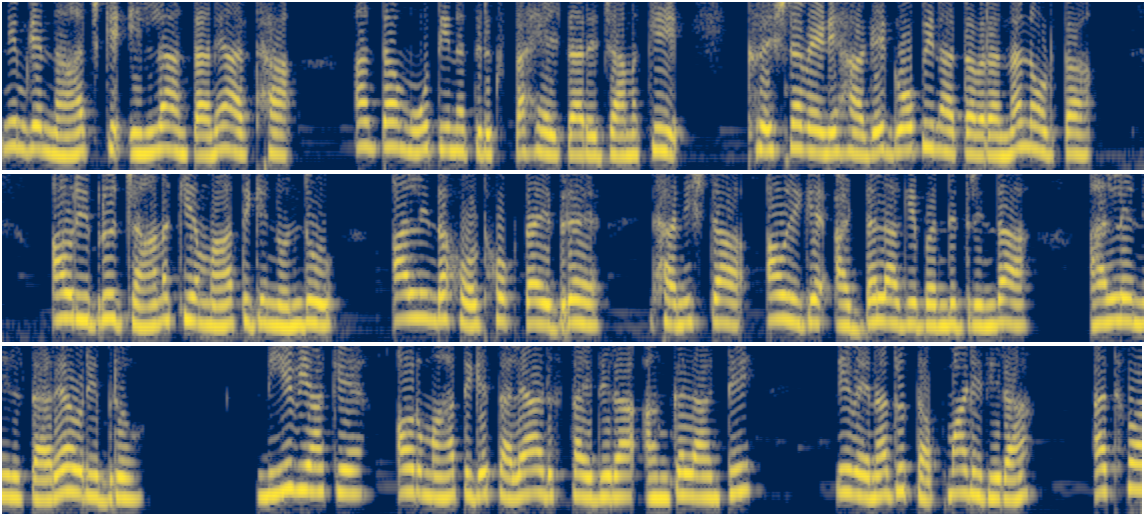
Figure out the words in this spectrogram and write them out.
ನಿಮ್ಗೆ ನಾಚಿಕೆ ಇಲ್ಲ ಅಂತಾನೆ ಅರ್ಥ ಅಂತ ಮೂತಿನ ತಿರುಗಿಸ್ತಾ ಹೇಳ್ತಾರೆ ಜಾನಕಿ. ಕೃಷ್ಣವೇಣಿ ಹಾಗೆ ಗೋಪಿನಾಥ್ ಅವರನ್ನ ನೋಡ್ತಾ. ಅವರಿಬ್ರು ಜಾನಕಿಯ ಮಾತಿಗೆ ನೊಂದು ಅಲ್ಲಿಂದ ಹೊರಟು ಹೋಗ್ತಾ ಇದ್ರೆ ಧನಿಷ್ಠ ಅವರಿಗೆ ಅಡ್ಡಲಾಗಿ ಬಂದಿದ್ರಿಂದ ಅಲ್ಲೇ ನಿಲ್ತಾರೆ ಅವರಿಬ್ರು. ನೀವ್ಯಾಕೆ ಅವ್ರ ಮಾತಿಗೆ ತಲೆ ಆಡಿಸ್ತಾ ಇದ್ದೀರಾ, ಅಂಕಲ್ ಆಂಟಿ? ನೀವೇನಾದ್ರೂ ತಪ್ಪು ಮಾಡಿದೀರಾ ಅಥವಾ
